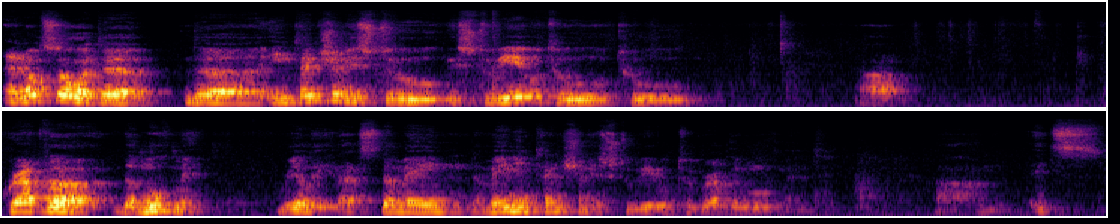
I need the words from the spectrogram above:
And also the the intention is to is to be able to to uh, grab the the movement really that's the main the main intention is to be able to grab the movement. Um, it's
